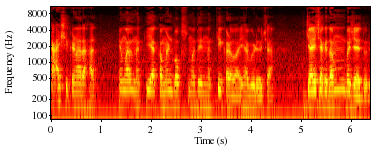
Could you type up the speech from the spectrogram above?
काय शिकणार आहात हे मला नक्की या कमेंट बॉक्समध्ये नक्की कळवा ह्या व्हिडिओच्या. जय जगदंब जय दुर्ग.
